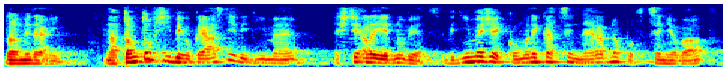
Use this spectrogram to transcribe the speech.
velmi drahé. Na tomto příběhu krásně vidíme ještě ale jednu věc. Vidíme, že komunikaci neradno podceňovat,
